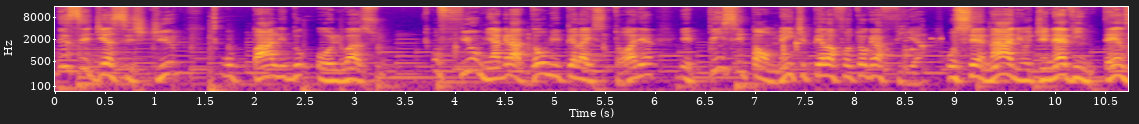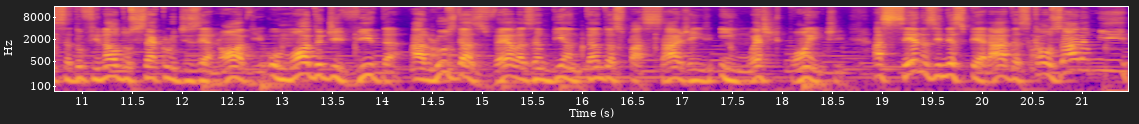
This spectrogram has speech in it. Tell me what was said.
decidi assistir O Pálido Olho Azul. O filme agradou-me pela história e principalmente pela fotografia. O cenário de neve intensa do final do século XIX, o modo de vida, a luz das velas ambientando as passagens em West Point, as cenas inesperadas causaram-me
